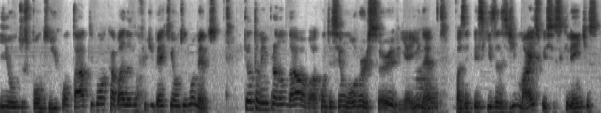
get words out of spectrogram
em outros pontos de contato e vão acabar dando feedback em outros momentos. Então também para não dar acontecer um overserving aí, né, fazer pesquisas demais com esses clientes,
